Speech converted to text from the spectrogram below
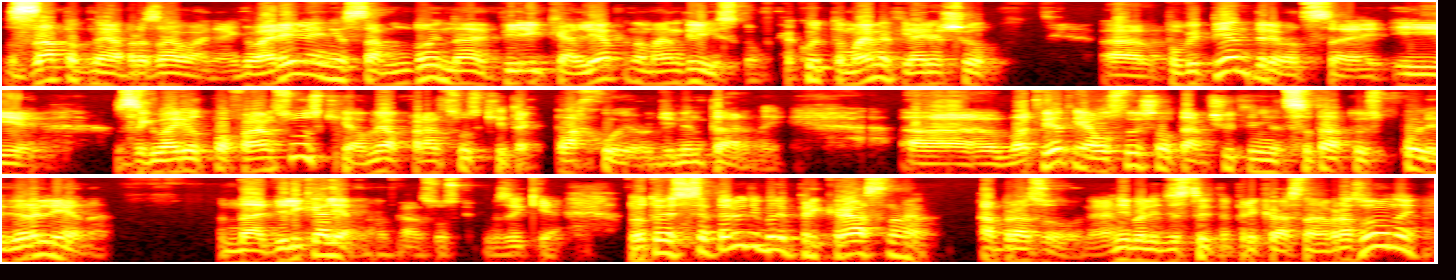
западное образование. Говорили они со мной на великолепном английском. В какой-то момент я решил э, повыпендриваться и заговорил по-французски, а у меня французский так плохой, рудиментарный. Э, в ответ я услышал там чуть ли не цитату из Поля Верлена на великолепном французском языке. Ну, то есть это люди были прекрасно образованы. Они были действительно прекрасно образованы.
